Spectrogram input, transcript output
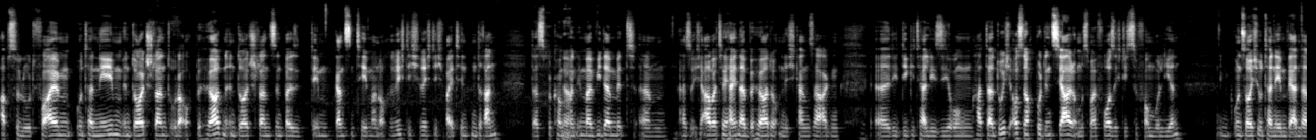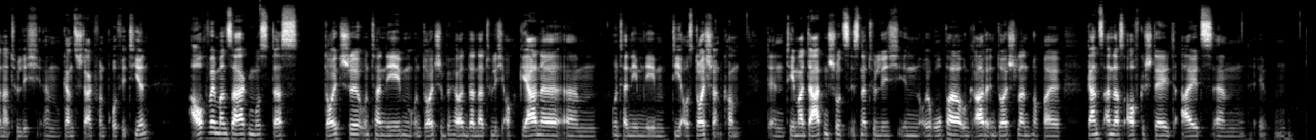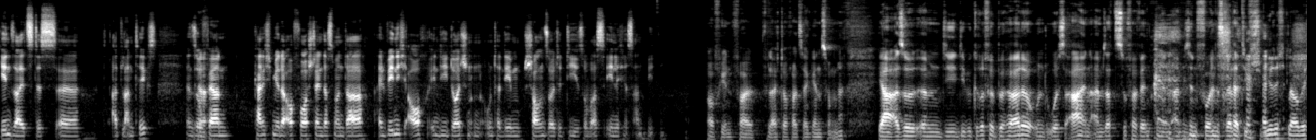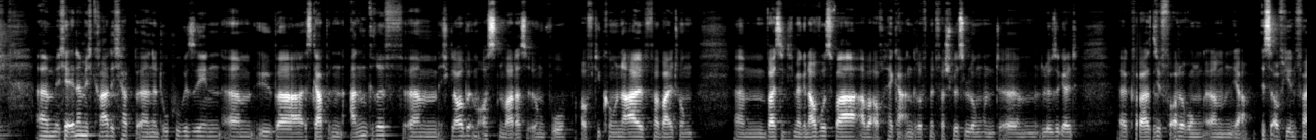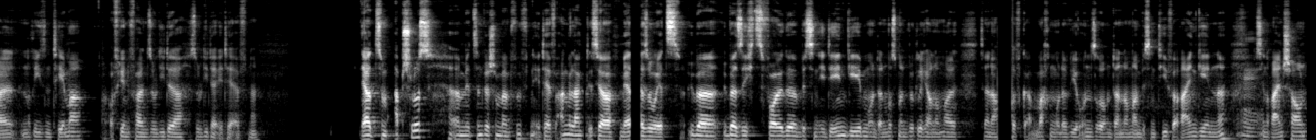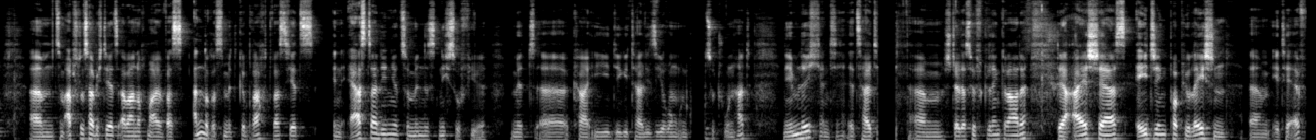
Absolut. Vor allem Unternehmen in Deutschland oder auch Behörden in Deutschland sind bei dem ganzen Thema noch richtig, richtig weit hinten dran. Das bekommt ja. man immer wieder mit. Ähm, also ich arbeite ja in einer Behörde und ich kann sagen, äh, die Digitalisierung hat da durchaus noch Potenzial, um es mal vorsichtig zu formulieren. Und solche Unternehmen werden da natürlich ähm, ganz stark von profitieren. Auch wenn man sagen muss, dass deutsche Unternehmen und deutsche Behörden dann natürlich auch gerne ähm, Unternehmen nehmen, die aus Deutschland kommen. Denn Thema Datenschutz ist natürlich in Europa und gerade in Deutschland nochmal ganz anders aufgestellt als ähm, jenseits des äh, Atlantiks. Insofern ja. kann ich mir da auch vorstellen, dass man da ein wenig auch in die deutschen Unternehmen schauen sollte, die sowas ähnliches anbieten. Auf jeden Fall, vielleicht auch als Ergänzung. Ne? Ja, also ähm, die, die Begriffe Behörde und USA in einem Satz zu verwenden, in einem sinnvollen, ist relativ schwierig, glaube ich. Ähm, ich erinnere mich gerade, ich habe äh, eine Doku gesehen ähm, über, es gab einen Angriff, ähm, ich glaube im Osten war das irgendwo, auf die Kommunalverwaltung. Ähm, weiß ich nicht mehr genau, wo es war, aber auch Hackerangriff mit Verschlüsselung und ähm, Lösegeld äh, quasi Forderung. ja, ist auf jeden Fall ein Riesenthema auf jeden Fall ein solider, solider ETF. Ne? Ja, zum Abschluss, ähm, jetzt sind wir schon beim fünften ETF angelangt, ist ja mehr so jetzt über, Übersichtsfolge, ein bisschen Ideen geben und dann muss man wirklich auch nochmal seine Hausaufgaben machen oder wir unsere und dann nochmal ein bisschen tiefer reingehen, ne? ein bisschen mhm. reinschauen. Ähm, zum Abschluss habe ich dir jetzt aber nochmal was anderes mitgebracht, was jetzt in erster Linie zumindest nicht so viel mit äh, KI, Digitalisierung und Co. zu tun hat. Nämlich, und jetzt halt, ähm, stell das Hüftgelenk gerade, der iShares Aging Population ähm, ETF.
